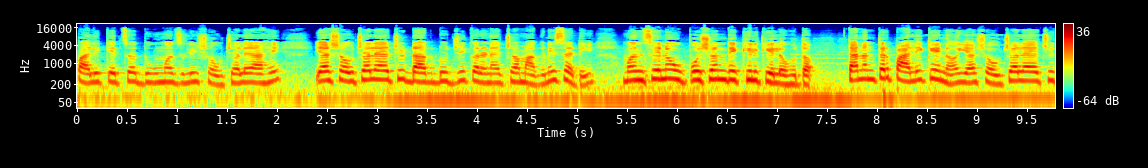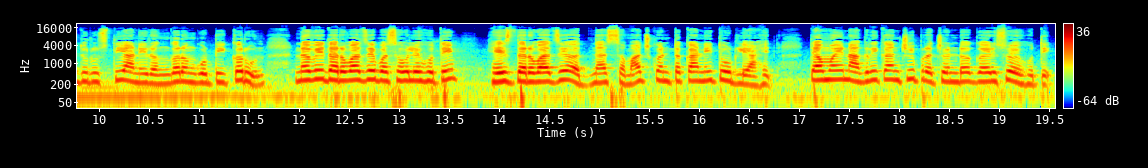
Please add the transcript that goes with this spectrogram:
पालिकेचं दुमजली शौचालय आहे. या शौचालयाची डागडुजी करण्याच्या मागणीसाठी मनसेनं उपोषण देखील केलं होतं. त्यानंतर पालिकेनं या शौचालयाची दुरुस्ती आणि रंगरंगोटी करून नवे दरवाजे बसवले होते. हेच दरवाजे अज्ञात समाजकंटकांनी तोडले आहेत. त्यामुळे नागरिकांची प्रचंड गैरसोय होते.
